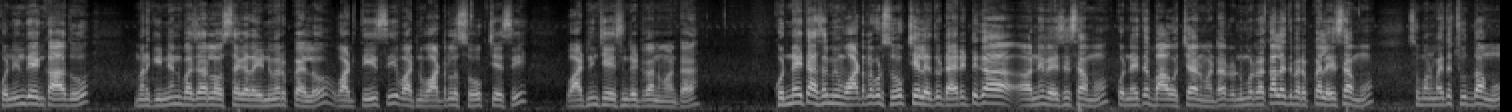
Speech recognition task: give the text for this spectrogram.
కొనింది ఏం కాదు. మనకి ఇండియన్ బజార్లో వస్తాయి కదా ఎండుమిరపకాయలు. వాటి తీసి వాటిని వాటర్లో సోక్ చేసి వాటి నుంచి వేసినట్టువి అనమాట కొన్ని అయితే అసలు మేము వాటర్లో కూడా సోక్ చేయలేదు. డైరెక్ట్గా అనే వేసేసాము. కొన్ని అయితే బాగా వచ్చాయన్నమాట రెండు మూడు రకాలు అయితే మిరపకాయలు వేసాము. సో మనమైతే చూద్దాము.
